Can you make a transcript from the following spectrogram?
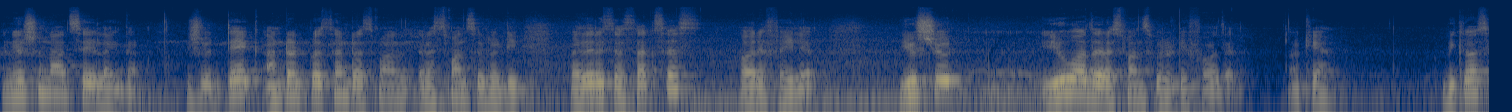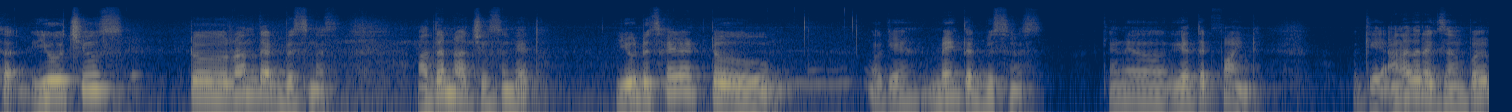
And you should not say like that. You should take 100% respons- responsibility whether it's a success or a failure. You should you are the responsibility for that okay? Because uh, you choose to run that business. Other not choosing it you decided to okay make that business. Can you get that point? Okay another example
